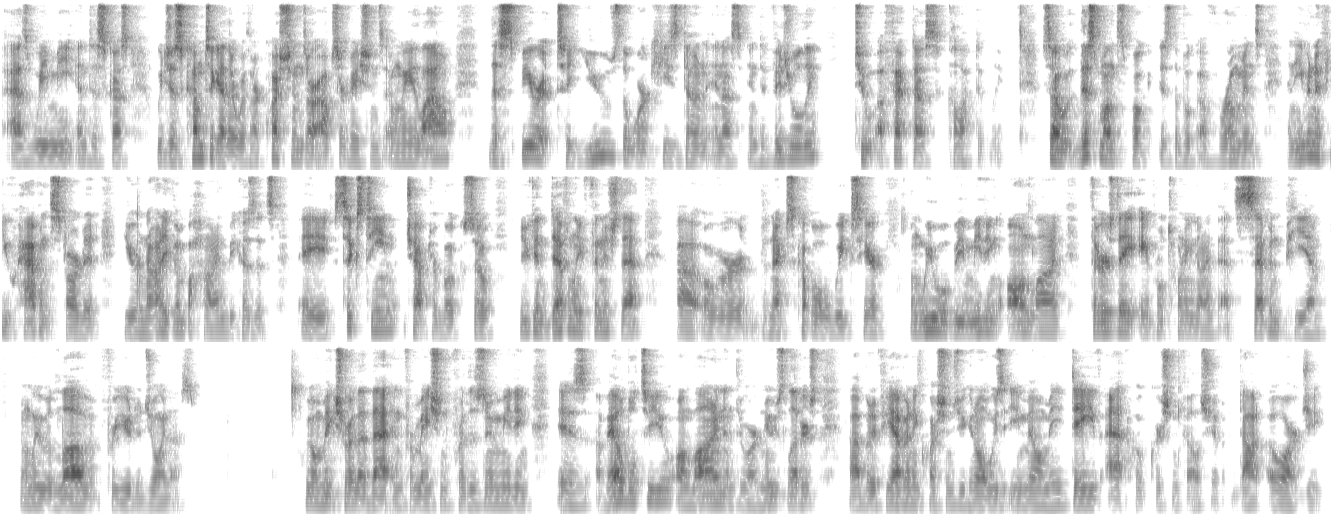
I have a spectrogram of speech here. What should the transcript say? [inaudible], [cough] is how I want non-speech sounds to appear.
as we meet and discuss. We just come together with our questions, our observations, and we allow the Spirit to use the work He's done in us individually to affect us collectively. So, this month's book is the book of Romans, and even if you haven't started, you're not even behind because it's a 16 chapter book. So, you can definitely finish that uh, over the next couple of weeks here. And we will be meeting online Thursday, April 29th at 7 p.m. And we would love for you to join us. We will make sure that that information for the Zoom meeting is available to you online and through our newsletters. Uh, but if you have any questions, you can always email me, dave at hopechristianfellowship.org.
